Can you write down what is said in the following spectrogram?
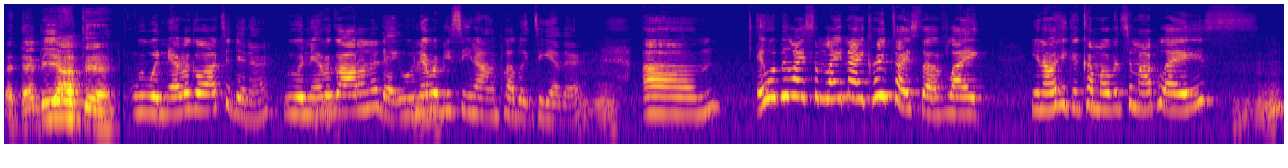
Let that be out there. we would never go out to dinner. We would never go out on a date. We would never be seen out in public together. Mhm. Um, it would be like some late night creep type stuff. Like, you know, he could come over to my place Mhm.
